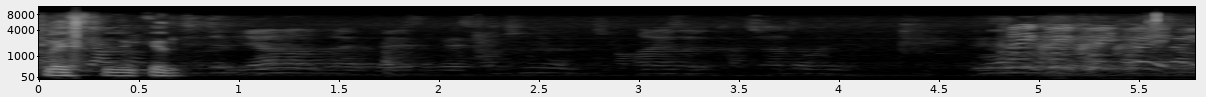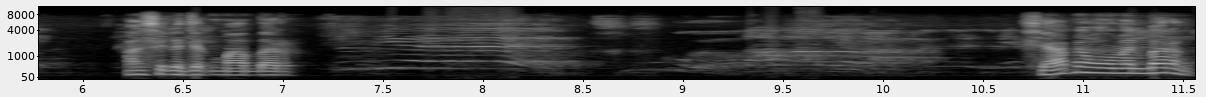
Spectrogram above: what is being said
Please tunjukin. Asik ajak mabar. Siapa yang mau main bareng?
